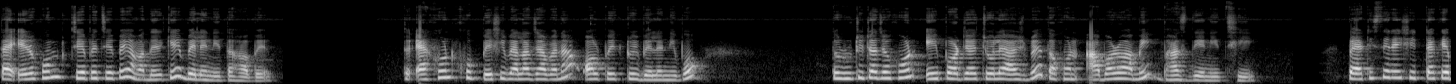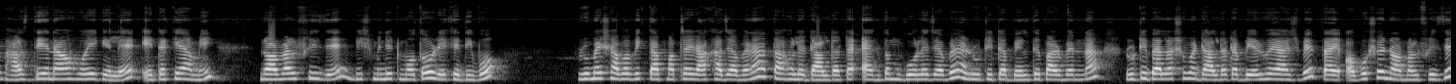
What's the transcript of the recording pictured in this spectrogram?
তাই এরকম চেপে চেপে আমাদেরকে বেলে নিতে হবে। তো এখন খুব বেশি বেলা যাবে না, অল্প একটুই বেলে নিব। তো রুটিটা যখন এই পর্যায়ে চলে আসবে, তখন আবারও আমি ভাজ দিয়ে নিচ্ছি। প্যাটিসের এই শীটটাকে ভাজ দিয়ে নেওয়া হয়ে গেলে এটাকে আমি নর্মাল ফ্রিজে ২০ মিনিট মতো রেখে দিব। রুমের স্বাভাবিক তাপমাত্রায় রাখা যাবে না, তাহলে ডালডাটা একদম গলে যাবে আর রুটিটা বেলতে পারবেন না। রুটি বেলার সময় ডালডাটা বের হয়ে আসবে, তাই অবশ্যই নর্মাল ফ্রিজে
